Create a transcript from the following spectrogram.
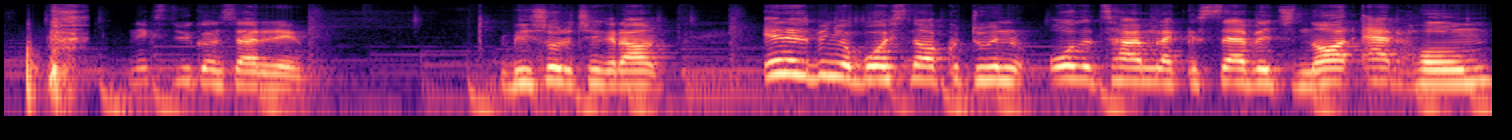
next week on Saturday. Be sure to check it out. It has been your boy Snark doing it all the time like a savage, not at home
